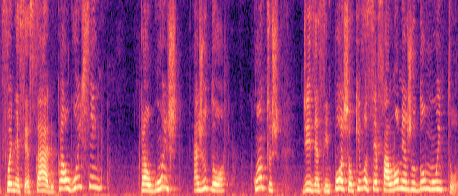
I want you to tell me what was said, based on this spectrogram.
Foi necessário? Para alguns, sim. Para alguns, ajudou. Quantos dizem assim: Poxa, o que você falou me ajudou muito?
